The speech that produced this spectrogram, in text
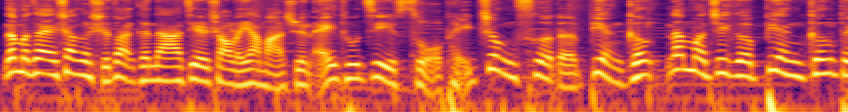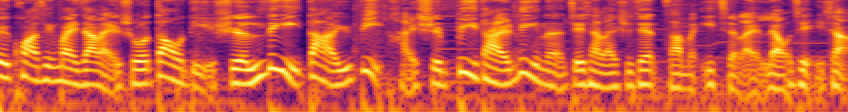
那么在上个时段跟大家介绍了亚马逊 A to G 索赔政策的变更，那么这个变更对跨境卖家来说到底是利大于弊还是弊大于利呢？接下来时间咱们一起来了解一下。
